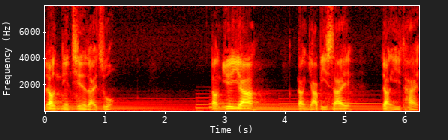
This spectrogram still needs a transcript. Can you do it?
让年轻人来做，让约押，让亚比筛，让以太。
